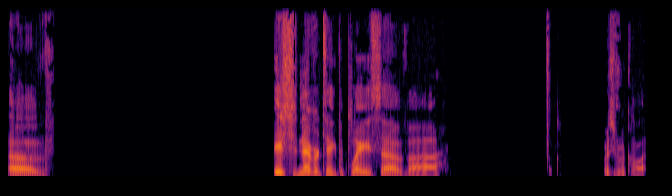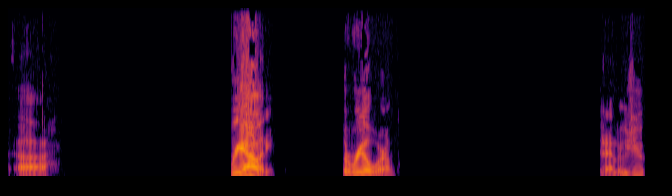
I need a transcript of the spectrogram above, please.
of. It should never take the place of uh, what you call it? Uh, reality, the real world. Did I lose you?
